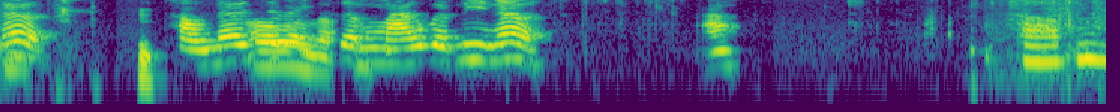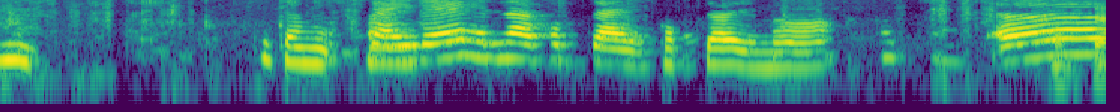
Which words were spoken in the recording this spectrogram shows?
เนอะเขาเนอะจะได้เครื่องไม้แบบนี้เนอะชอบ จังใจแด้เห็นหน้าขอบใจ ขอบใจมาเอขอบอใจ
